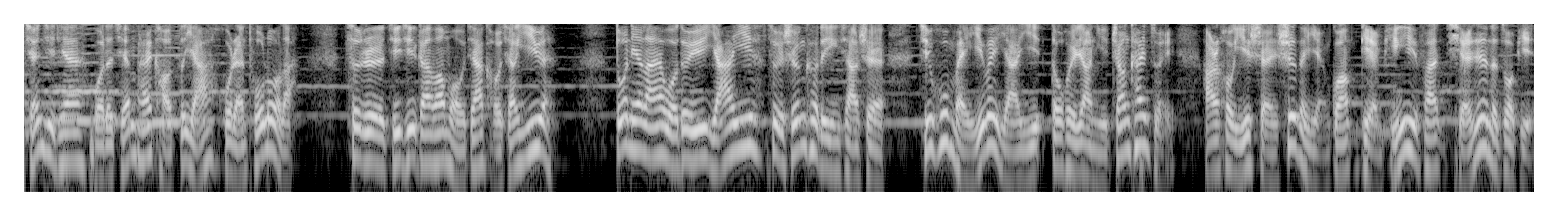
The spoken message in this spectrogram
前几天，我的前排烤瓷牙忽然脱落了，次日急急赶往某家口腔医院。多年来，我对于牙医最深刻的印象是，几乎每一位牙医都会让你张开嘴，而后以审视的眼光点评一番前任的作品，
